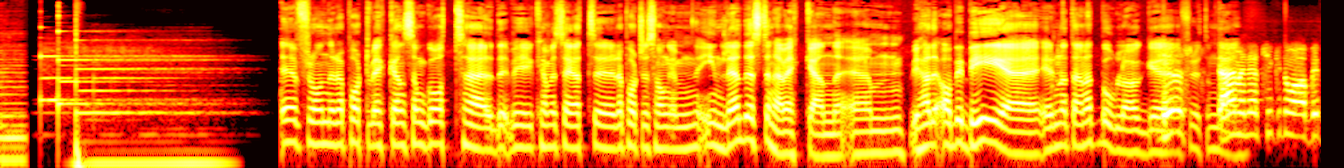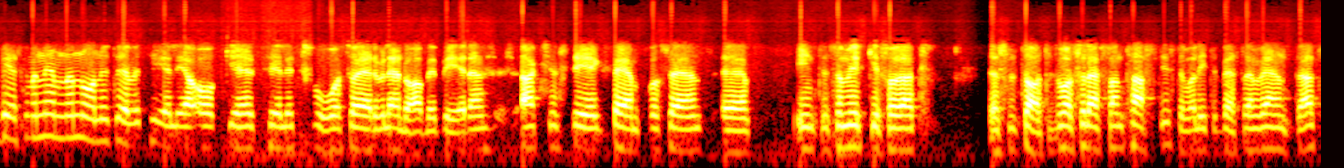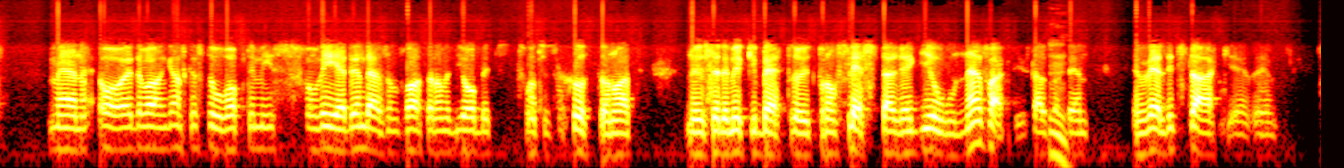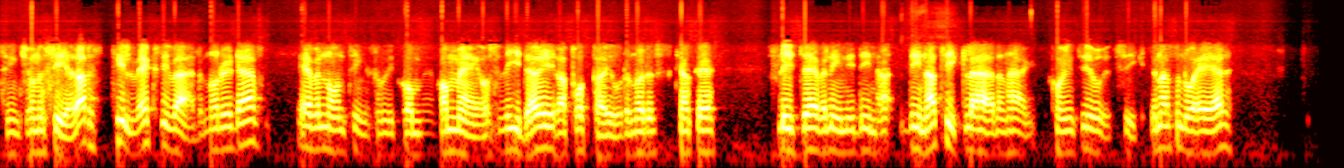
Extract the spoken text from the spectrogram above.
eh, från rapportveckan som gått här, vi kan väl säga att eh, rapportsäsongen inleddes den här veckan. Ehm, Vi hade ABB, är det något annat bolag eh, Just, förutom det? nej, men jag tycker nog ABB, ska man nämna någon utöver Telia och eh, Tele2 så är det väl ändå ABB. Den, aktien steg 5 eh, Inte så mycket för att resultatet var sådär fantastiskt, det var lite bättre än väntat. Men det var en ganska stor optimism från vdn där som pratade om ett jobbigt 2017 och att nu ser det mycket bättre ut på de flesta regioner faktiskt. Alltså Mm. det är en, en väldigt stark eh, eh, synkroniserad tillväxt i världen och det där är väl någonting som vi kommer ha med oss vidare i rapportperioden och det kanske flyter även in i dina, dina artiklar här, den här konjunkturutsikterna som då är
